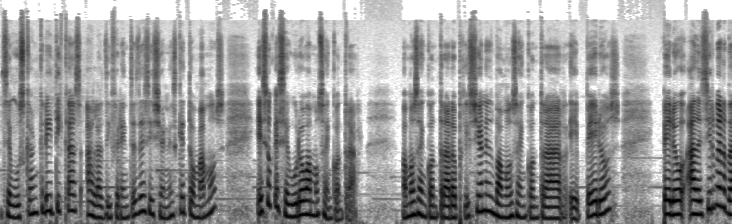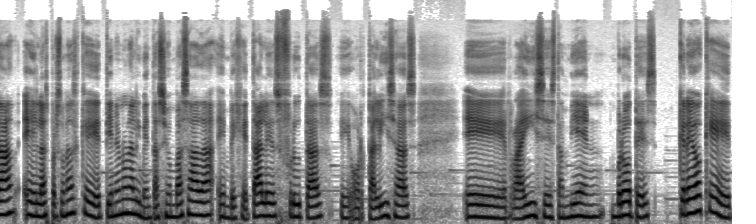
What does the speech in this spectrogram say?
se buscan críticas a las diferentes decisiones que tomamos, eso que seguro vamos a encontrar. Vamos a encontrar objeciones, vamos a encontrar eh, peros, pero a decir verdad, eh, las personas que tienen una alimentación basada en vegetales, frutas, hortalizas, raíces también, brotes, creo que,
